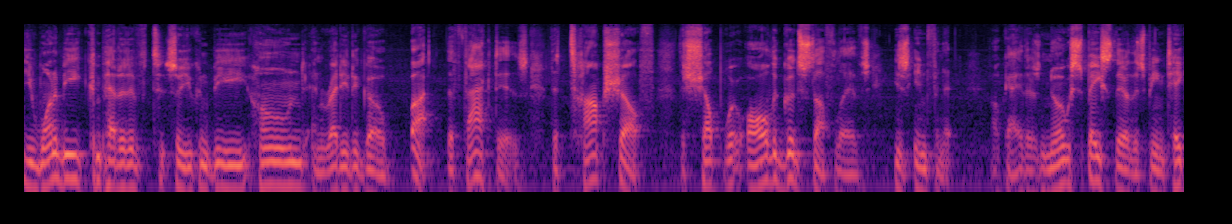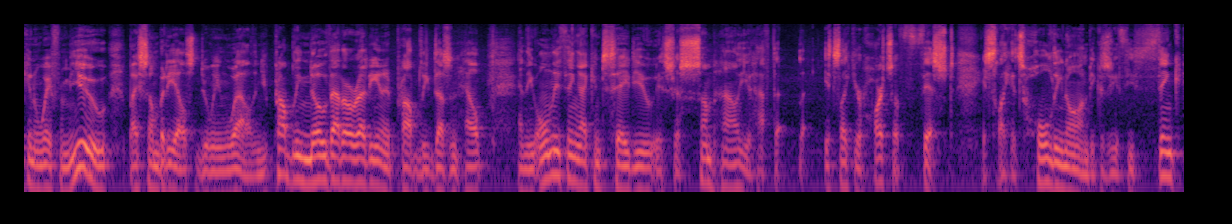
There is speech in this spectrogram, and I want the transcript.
you want to be competitive to, so you can be honed and ready to go. But the fact is, the top shelf, the shelf where all the good stuff lives, is infinite. Okay, there's no space there that's being taken away from you by somebody else doing well. And you probably know that already, and it probably doesn't help. And the only thing I can say to you is just somehow you have to, it's like your heart's a fist. It's like it's holding on because if you think,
